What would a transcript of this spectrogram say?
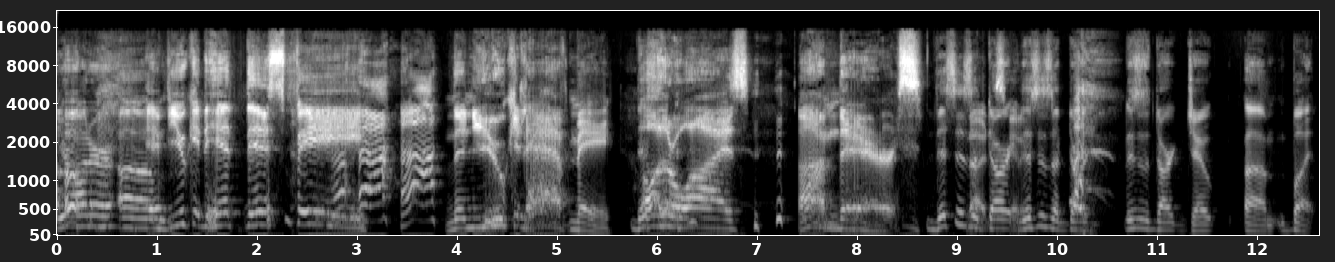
Your Honor, um, if you can hit this fee, then you can have me. Otherwise, I'm theirs. this is No, a just dark kidding. this is a dark this is a dark joke. Um, but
